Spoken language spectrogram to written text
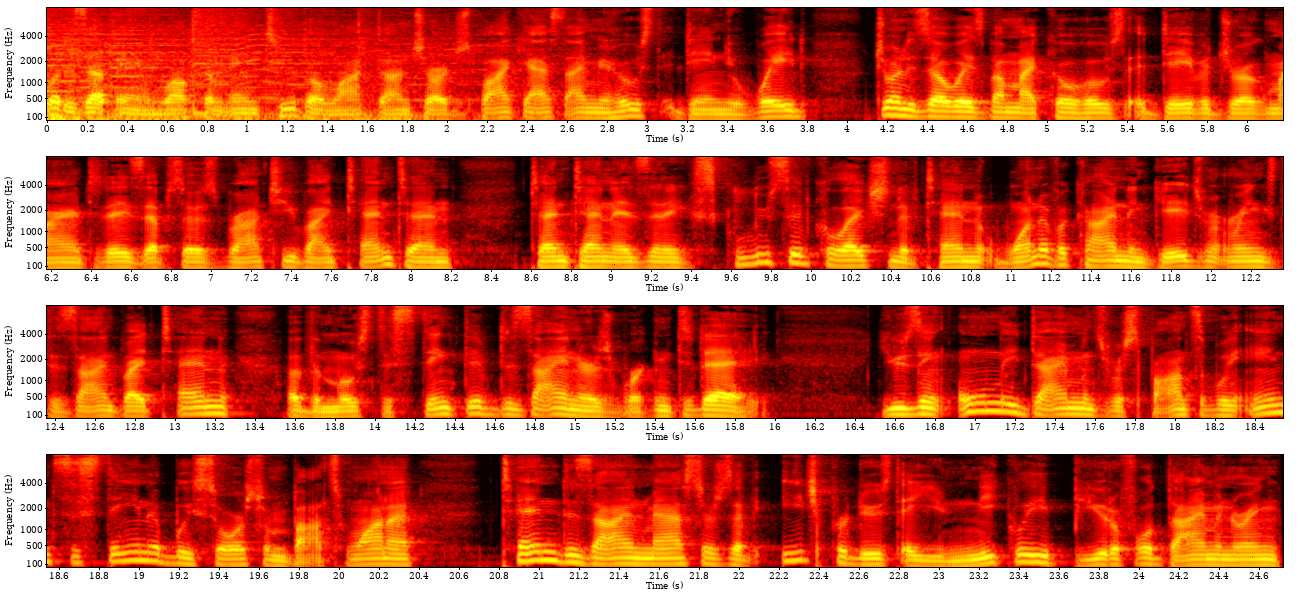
What is up, and welcome into the Locked On Chargers podcast. I'm your host, Daniel Wade, joined as always by my co host, David Drogemeyer. Today's episode is brought to you by 1010. 1010 is an exclusive collection of 10 one of a kind engagement rings designed by 10 of the most distinctive designers working today. Using only diamonds responsibly and sustainably sourced from Botswana, 10 design masters have each produced a uniquely beautiful diamond ring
